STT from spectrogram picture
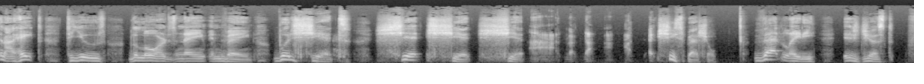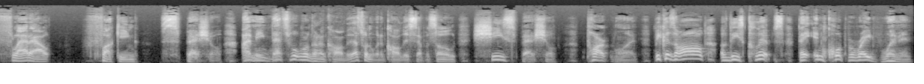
And I hate to use the Lord's name in vain, but shit, shit, shit, shit. She's special. That lady is just flat out fucking special. I mean, that's what we're gonna call it. That's what I'm gonna call this episode. She's special. Part one. Because all of these clips, they incorporate women.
